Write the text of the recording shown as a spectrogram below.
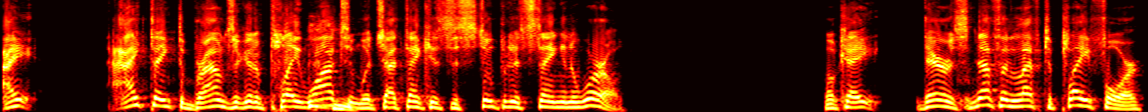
I I think the Browns are going to play Watson, which I think is the stupidest thing in the world. Okay, there is nothing left to play for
